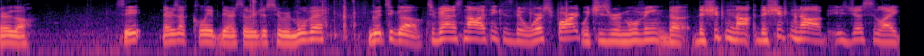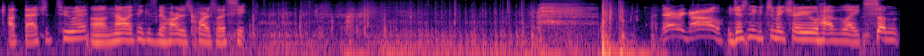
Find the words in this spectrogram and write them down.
There we go. See, there's a clip there, so you just remove it. Good to go. To be honest, now I think is the worst part, which is removing the the shift knob. The shift knob is just like attached to it. Uh, now I think it's the hardest part. So let's see. There we go. You just need to make sure you have like some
